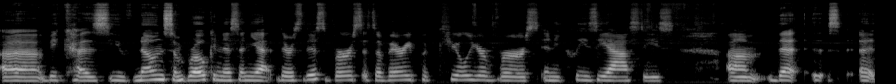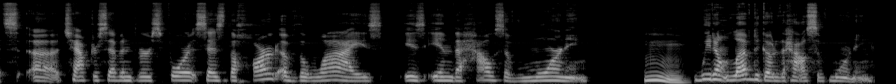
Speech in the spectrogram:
Uh, because you've known some brokenness, and yet there's this verse. It's a very peculiar verse in Ecclesiastes um, that is, it's uh, chapter seven, verse four. It says, "The heart of the wise is in the house of mourning." Mm. We don't love to go to the house of mourning,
